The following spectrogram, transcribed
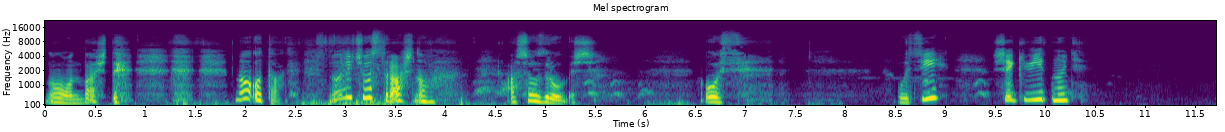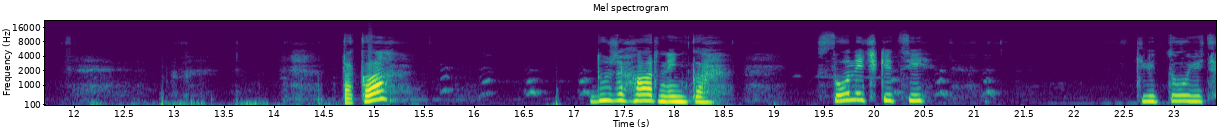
Ну, он, бачите. Ну, отак. Ну, нічого страшного. А що зробиш? Ось. Оці ще квітнуть. Така дуже гарненька. Сонечки ці квітують.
